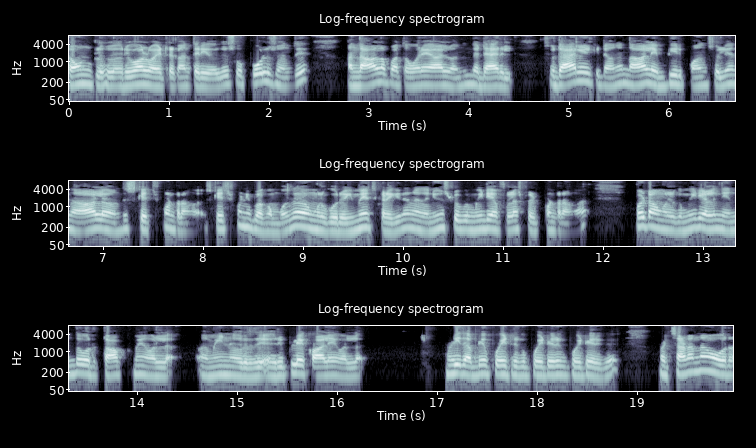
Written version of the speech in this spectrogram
டவுனுக்குள்ள ரிவால்வ் ஆயிட்டு இருக்கான்னு தெரிய வருது. ஸோ போலீஸ் வந்து அந்த ஆளை பார்த்த ஒரே ஆள் வந்து இந்த டேரில் ஸோ டேரில் கிட்ட வந்து அந்த ஆள் எப்படி இருப்பான்னு சொல்லி அந்த ஆளை வந்து ஸ்கெச் பண்றாங்க. ஸ்கெச் பண்ணி பார்க்கும்போது அவங்களுக்கு ஒரு இமேஜ் கிடைக்கிது. அந்த நியூஸ் பேப்பர் மீடியா ஃபுல்லாக ஸ்ப்ரெட் பண்றாங்க. பட் அவங்களுக்கு மீடியாலேருந்து எந்த ஒரு டாக்குமே வரல. ஐ மீன் ஒரு ரிப்ளை காலே வரல. இது அப்படியே போயிட்டு இருக்கு போயிட்டே இருக்கு போயிட்டே இருக்கு பட் சடனாக ஒரு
